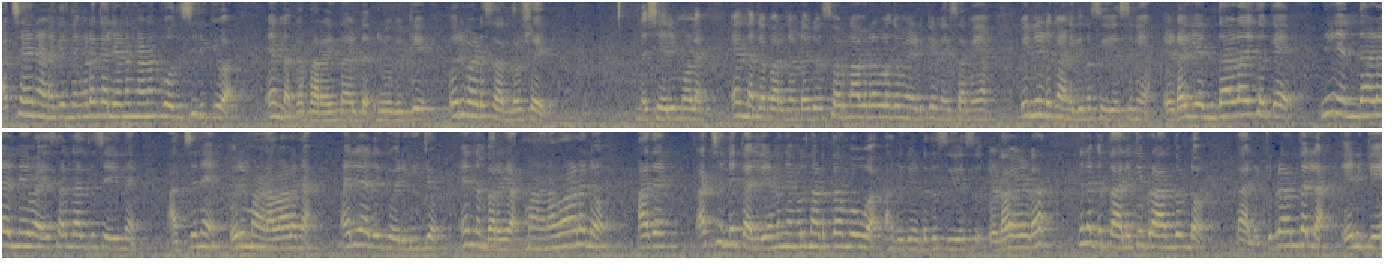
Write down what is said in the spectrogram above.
അച്ചായനാണെങ്കിൽ നിങ്ങളുടെ കല്യാണം കാണാൻ കൊതിച്ചിരിക്കുക എന്നൊക്കെ പറയുന്നതായിട്ട് രൂപയ്ക്ക് ഒരുപാട് സന്തോഷമായി. ശരി മോളെ എന്നൊക്കെ പറഞ്ഞുകൊണ്ട് ഒരു സ്വർണാഭരണങ്ങളൊക്കെ മേടിക്കണ സമയം പിന്നീട് കാണിക്കുന്ന സി എസിനെയാണ് എടാ എന്താടാ ഇതൊക്കെ? നീ എന്താടാ എന്നെ വയസ്സാം കാലത്ത് ചെയ്യുന്നത് അച്ഛനെ ഒരു മണവാളന. മര്യാദയ്ക്ക് ഒരുങ്ങിക്കോ. എന്നും പറയാം. മണവാളനോ? അതെ അച്ഛന്റെ കല്യാണം ഞങ്ങൾ നടത്താൻ പോവുക. അത് കേട്ടത് സി എസ്. എടാ എടാ നിനക്ക് തലയ്ക്ക് ഭ്രാന്തുണ്ടോ? തലയ്ക്ക് ഭ്രാന്തല്ല എനിക്കേ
